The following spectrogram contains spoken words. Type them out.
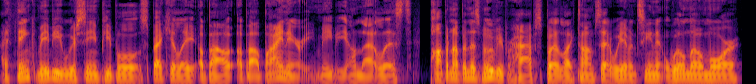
I think maybe we're seeing people speculate about about binary maybe on that list popping up in this movie perhaps. But like Tom said, we haven't seen it. We'll know more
